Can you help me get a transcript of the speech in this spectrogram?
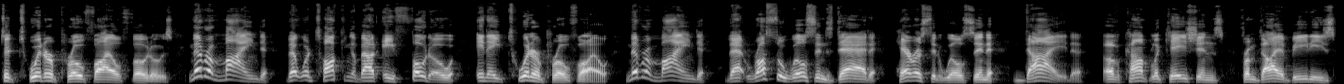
to Twitter profile photos. Never mind that we're talking about a photo in a Twitter profile. Never mind that Russell Wilson's dad, Harrison Wilson, died of complications from diabetes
